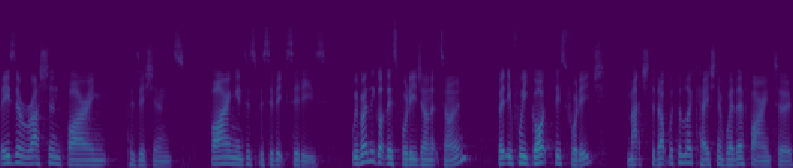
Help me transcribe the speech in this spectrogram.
these are Russian firing positions, firing into specific cities. We've only got this footage on its own, but if we got this footage, matched it up with the location of where they're firing to,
